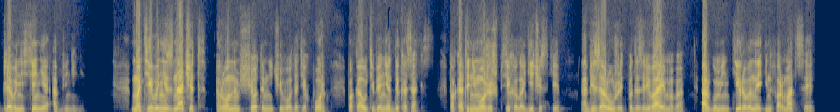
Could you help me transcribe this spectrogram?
для вынесения обвинения. Мотивы не значат ровным счетом ничего до тех пор, пока у тебя нет доказательств, пока ты не можешь психологически обезоружить подозреваемого аргументированной информацией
